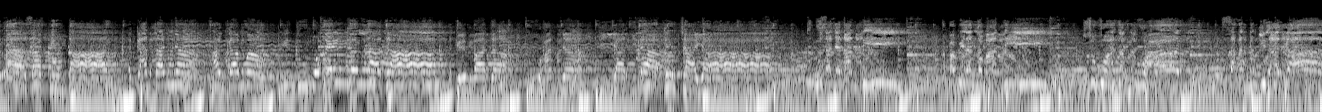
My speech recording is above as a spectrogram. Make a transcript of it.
merasa pintar. Katanya agama itu dongeng belaka. Kepada Tuhannya dia tidak percaya. Tunggu saja nanti. Apabila kau mati Sungguh azab Tuhan sangat menggilakan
